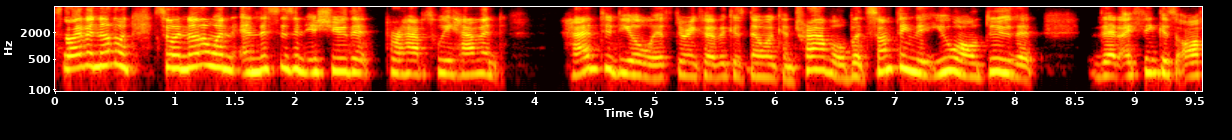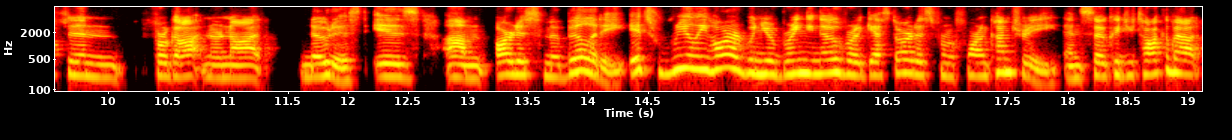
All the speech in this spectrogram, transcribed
So I have another one. So another one, and this is an issue that perhaps we haven't had to deal with during COVID because no one can travel, but something that you all do that that I think is often forgotten or not noticed is um, artist mobility. It's really hard when you're bringing over a guest artist from a foreign country. And so, could you talk about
